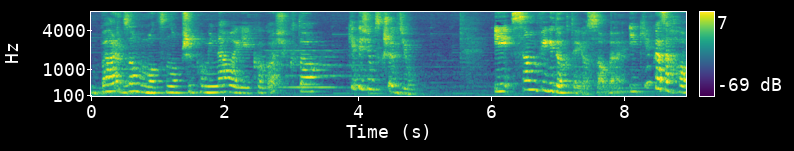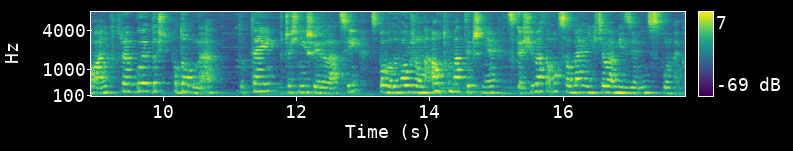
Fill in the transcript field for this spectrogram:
bardzo mocno przypominała jej kogoś, kto kiedyś ją skrzywdził. I sam widok tej osoby i kilka zachowań, które były dość podobne do tej wcześniejszej relacji, spowodowały, że ona automatycznie skreśliła tą osobę i nie chciała mieć z nią nic wspólnego.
